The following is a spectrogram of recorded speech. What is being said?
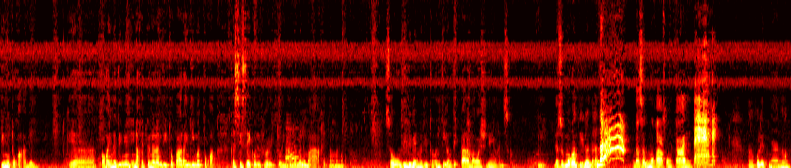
tinutuka agad. Kaya, okay na din yun. Inakyat ko na lang dito para hindi matuka. Kasi second floor to, hindi naman na maakit ng manok to. So, diligan mo dito. Unti-unti, para ma-wash din yung hands ko. Eh, dasog mo konti doon. Anak! Dasog mo ka akong kante. Ang kulit niya, no?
